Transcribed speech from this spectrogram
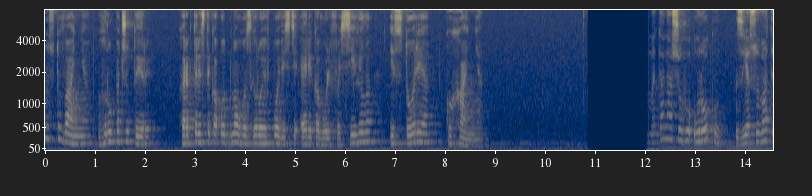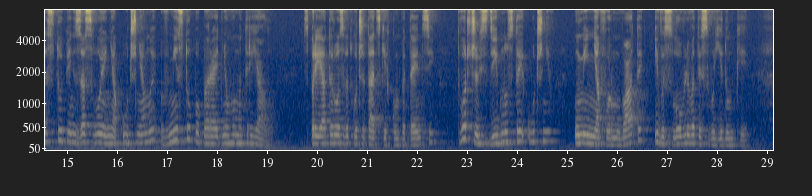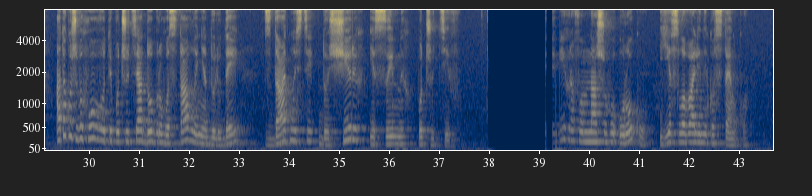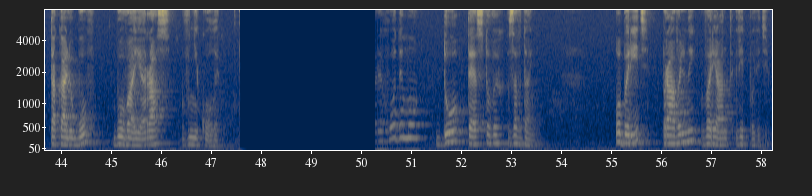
Діагностування. Група 4. Характеристика одного з героїв повісті Еріка Вольфа Сігела. Історія кохання. Мета нашого уроку з'ясувати ступінь засвоєння учнями вмісту попереднього матеріалу, сприяти розвитку читацьких компетенцій, творчих здібностей учнів, уміння формувати і висловлювати свої думки, а також виховувати почуття доброго ставлення до людей, здатності до щирих і сильних почуттів. Епіграфом нашого уроку є слова Ліни Костенко. Така любов буває раз в ніколи. Переходимо до тестових завдань. Оберіть правильний варіант відповіді.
